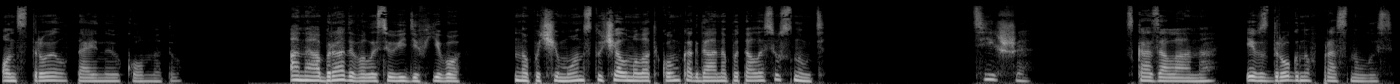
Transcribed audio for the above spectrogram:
Он строил тайную комнату. Она обрадовалась, увидев его, но почему он стучал молотком, когда она пыталась уснуть? «Тише», — сказала она и, вздрогнув, проснулась.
